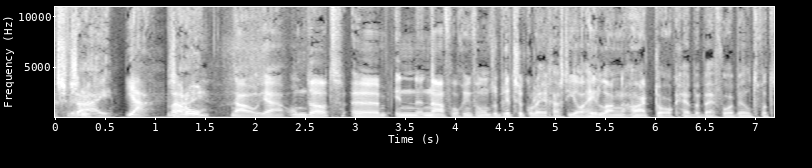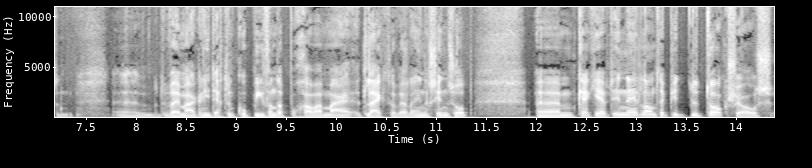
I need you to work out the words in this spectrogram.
Sven. Saai. Ja, waarom? Nou ja, omdat uh, in navolging van onze Britse collega's... die al heel lang Hard Talk hebben bijvoorbeeld... Wat uh, wij maken niet echt een kopie van dat programma... maar het lijkt er wel enigszins op. Um, kijk, je hebt in Nederland heb je de talkshows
